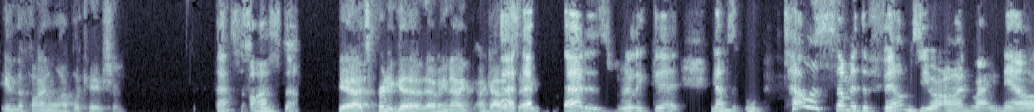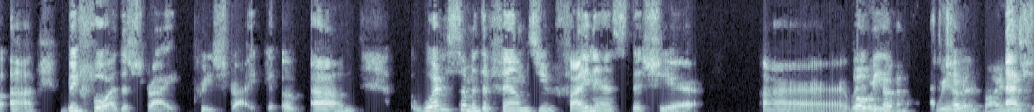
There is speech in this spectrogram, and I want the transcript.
in the final application. That's awesome. Yeah, it's pretty good. I mean, I, I gotta Yeah, say, That is really good. Now, tell us some of the films you're on right now uh, before the strike. pre-strike. Um, what are some of the films you financed this year? Uh, well, we haven't we year? haven't financed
